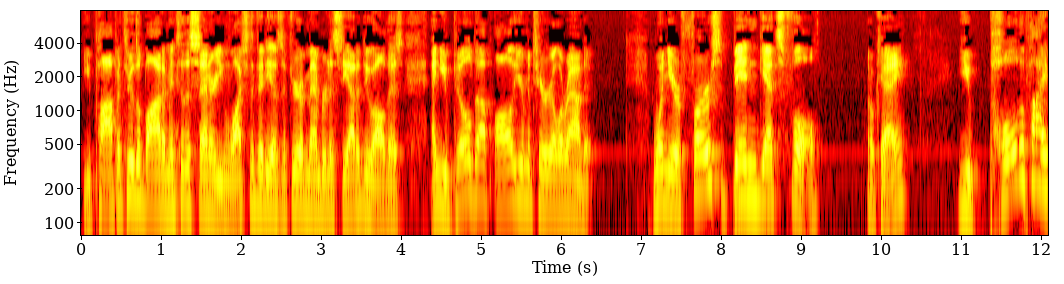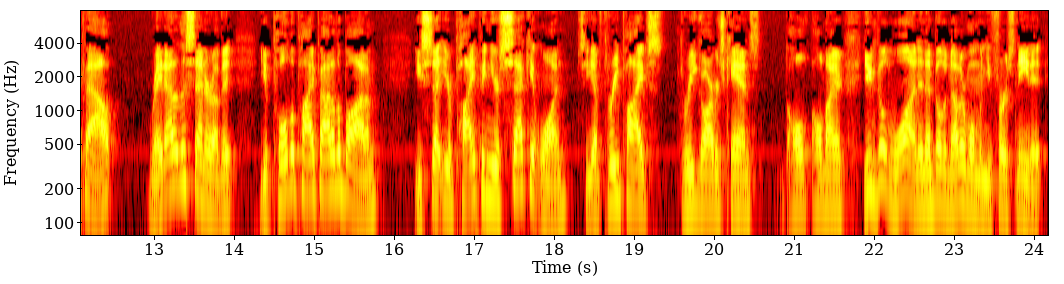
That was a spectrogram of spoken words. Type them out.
you pop it through the bottom into the center. You can watch the videos if you're a member to see how to do all this. And you build up all your material around it. When your first bin gets full, okay, you pull the pipe out, right out of the center of it. You pull the pipe out of the bottom. You set your pipe in your second one. So you have three pipes, three garbage cans, the whole, whole nine. You can build one and then build another one when you first need it.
